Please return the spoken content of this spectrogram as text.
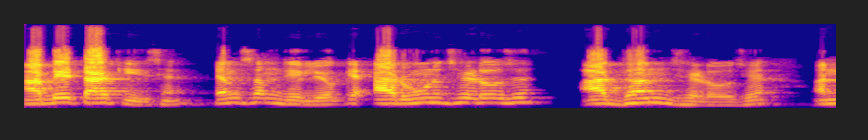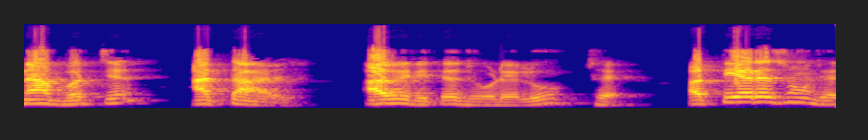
આ બે ટાંકી છે. એમ સમજી લ્યો કે આ ઋણ છેડો છે, આ ધન છેડો છે અને આ વચ્ચે આ તાર છે. આવી રીતે જોડેલું છે. અત્યારે શું છે?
